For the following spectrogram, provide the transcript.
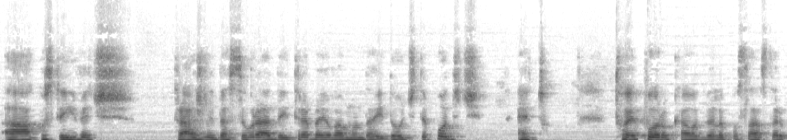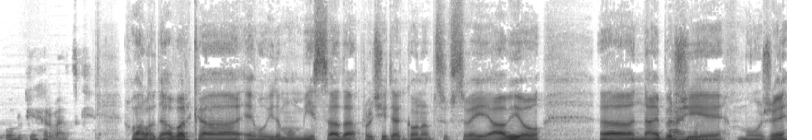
a ako ste ih već tražili da se urade i trebaju vam onda i dođite podići. Eto, to je poruka od Veleposlanstva Republike Hrvatske. Hvala Davorka, evo idemo mi sada pročitati ko nam se sve javio. Uh, najbrži je, može,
